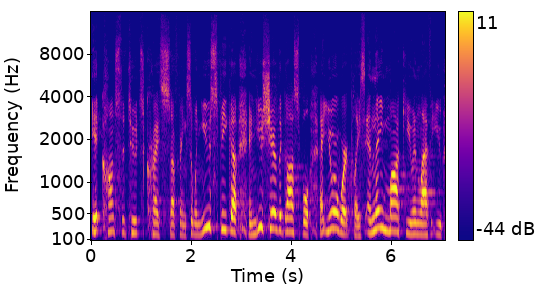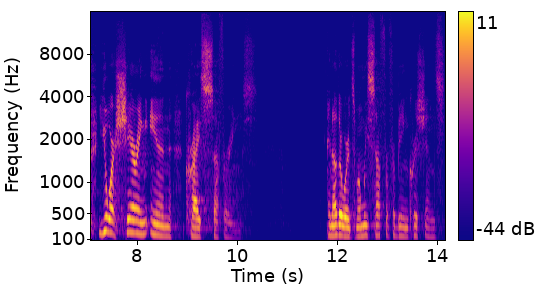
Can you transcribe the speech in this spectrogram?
it constitutes Christ's suffering. So when you speak up and you share the gospel at your workplace and they mock you and laugh at you, you are sharing in Christ's sufferings. In other words, when we suffer for being Christians,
